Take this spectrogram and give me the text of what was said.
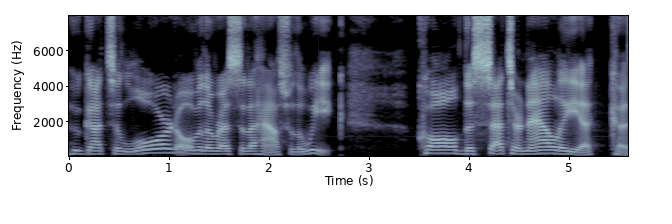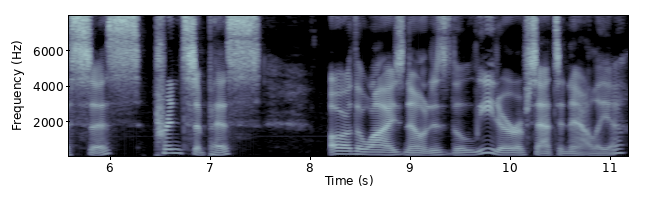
who got to lord over the rest of the house for the week called the Saturnaliacus Principus, otherwise known as the leader of Saturnalia,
